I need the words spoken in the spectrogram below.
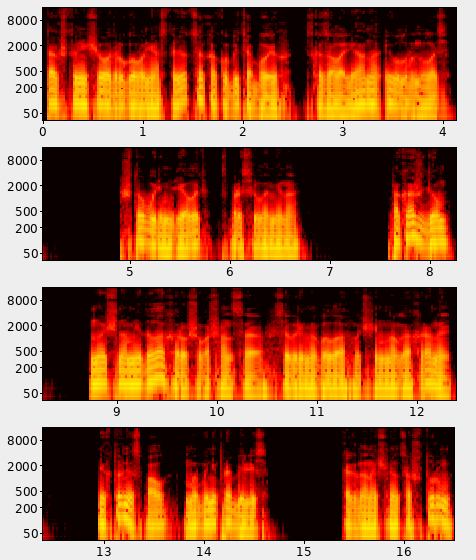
Так что ничего другого не остается, как убить обоих», — сказала Лиана и улыбнулась. «Что будем делать?» — спросила Мина. «Пока ждем. Ночь нам не дала хорошего шанса, все время было очень много охраны. Никто не спал, мы бы не пробились. Когда начнется штурм,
